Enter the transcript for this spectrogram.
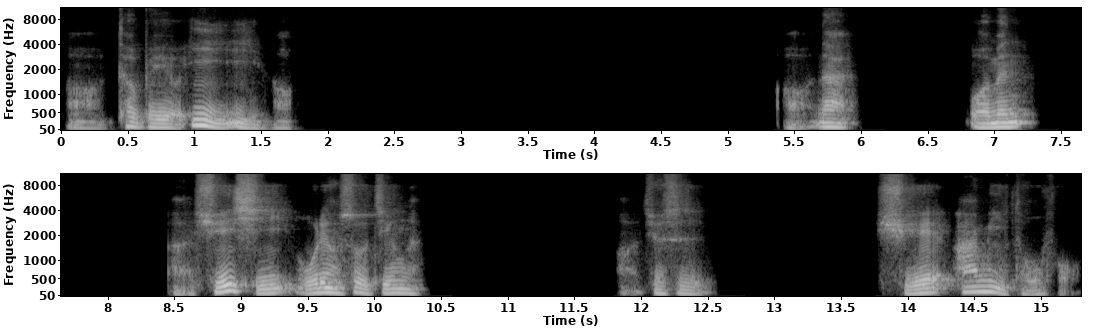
啊，特别有意义啊！哦，那我们啊学习《无量寿经》呢，啊，就是学阿弥陀佛，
